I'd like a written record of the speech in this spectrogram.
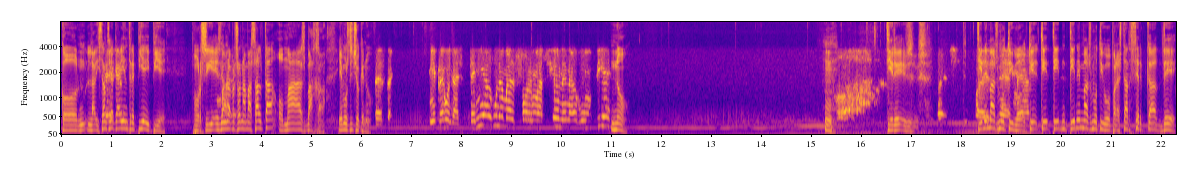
con la distancia que hay entre pie y pie, por si es de una persona más alta o más baja. Y hemos dicho que no. Perfecto. Mi pregunta es, ¿tenía alguna malformación en algún pie? No. Hmm. Tiene tiene Pues, más eh, motivo, tiene más motivo para estar cerca de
